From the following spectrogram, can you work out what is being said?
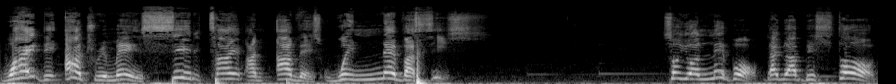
why the earth remains, seed time and harvest will never cease. So your labor that you have bestowed,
